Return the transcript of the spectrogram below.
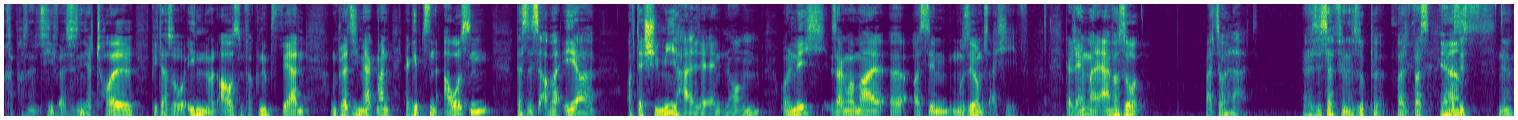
repräsentativ, also sind ja toll, wie da so innen und außen verknüpft werden. Und plötzlich merkt man, da gibt es ein Außen, das ist aber eher auf der Chemiehalde entnommen und nicht, sagen wir mal, äh, aus dem Museumsarchiv. Da denkt man einfach so, was soll das? Was ist das für eine Suppe? Was, was, ja. was ist, ne?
